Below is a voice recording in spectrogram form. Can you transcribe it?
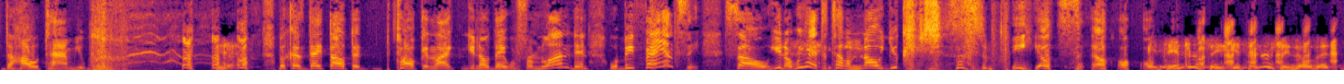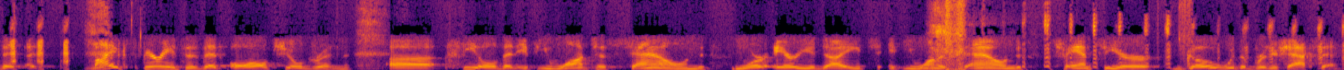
the whole time you because they thought that talking like you know they were from London would be fancy. So you know we had to tell them no, you can just be yourself. It's interesting. It's interesting though that that uh, my experience is that all children uh, feel that if you want to sound more erudite, if you want to sound fancier, go with a British accent.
